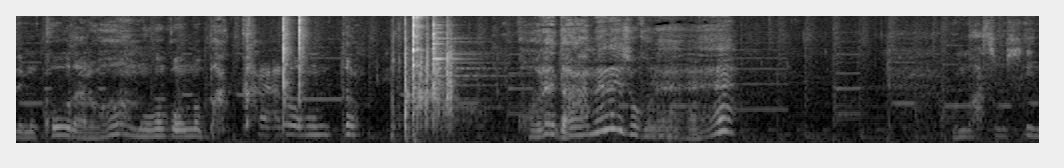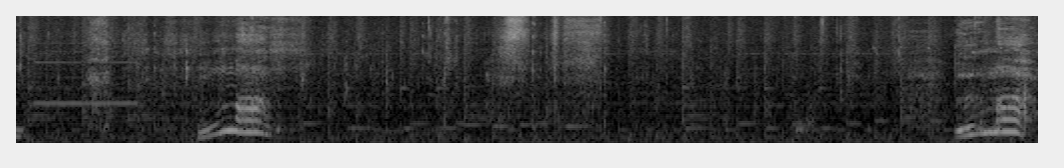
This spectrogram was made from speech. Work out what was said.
でもこうだろう。もうこのバカ野郎ほんと。これダメでしょこれ。うまそうすぎんうま。っうま。っ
